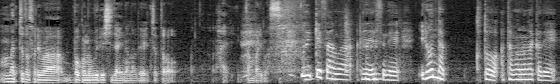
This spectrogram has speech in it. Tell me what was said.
まあちょっとそれは僕の腕次第なのでちょっとはい頑張ります。鈴池さんはあれですね いろんなことを頭の中で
